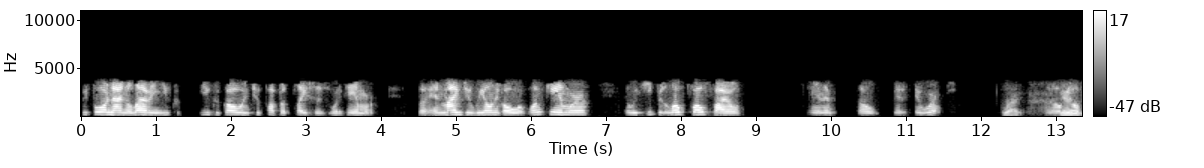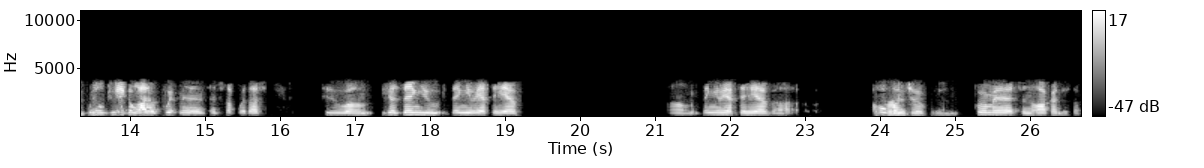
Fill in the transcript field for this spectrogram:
before 9/11, you could you could go into public places with a camera. But and mind you, we only go with one camera, and we keep it low profile, and it, so it, it works. Right. You know, we don't we don't drag a lot of equipment and stuff with us to um because then you then you have to have um then you have to have uh, a A whole permit? bunch of um, permits and all kinds of stuff.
